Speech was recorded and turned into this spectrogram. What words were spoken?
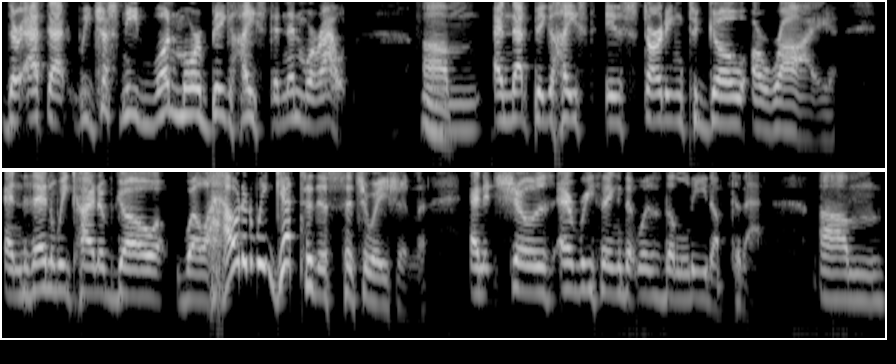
they're at that. We just need one more big heist and then we're out. Hmm. Um, and that big heist is starting to go awry. And then we kind of go, well, how did we get to this situation? And it shows everything that was the lead up to that. Um,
